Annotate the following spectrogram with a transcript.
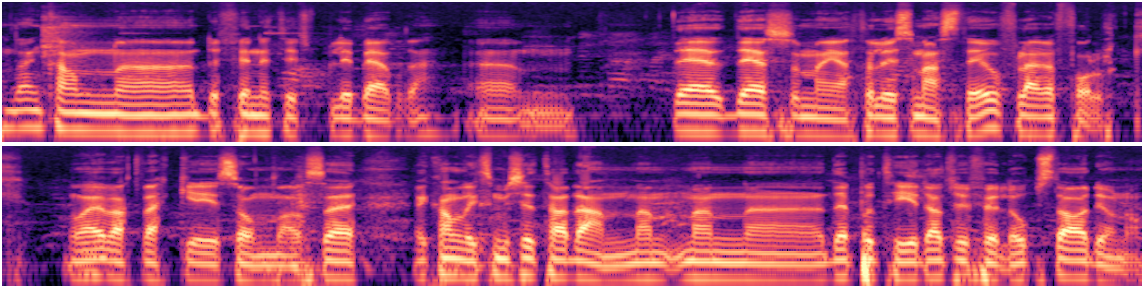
Den kan uh, definitivt bli bedre. Um, det, det som jeg etterlyser mest, det er jo flere folk. Nå har jeg vært vekke i sommer, så jeg, jeg kan liksom ikke ta den. Men, men uh, det er på tide at vi fyller opp stadion nå.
